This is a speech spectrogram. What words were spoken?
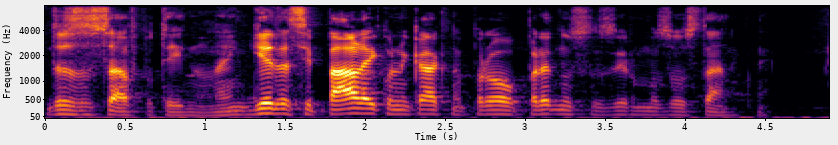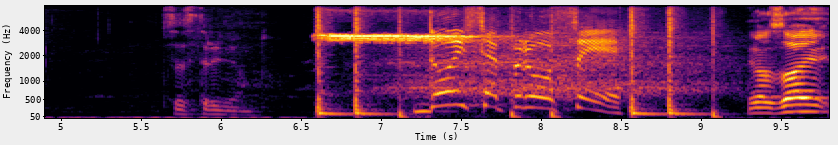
da za saf potegne. Gede si pale, ko nekako na prvo prednost, oziroma za ostanek. Ne. Se strinjam. Doj se prosi! Ja, zdaj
